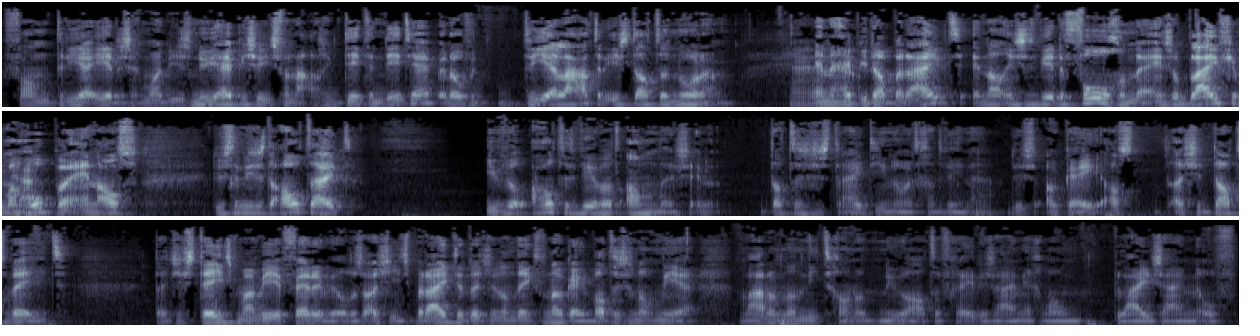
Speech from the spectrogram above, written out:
van drie jaar eerder, zeg maar. Dus nu heb je zoiets van, nou, als ik dit en dit heb, en over drie jaar later is dat de norm. Ja, ja, En dan heb je dat bereikt en dan is het weer de volgende. En zo blijf je maar Ja. hoppen. En als, dus dan is het altijd, je wil altijd weer wat anders. En dat is een strijd die je nooit gaat winnen. Dus oké, als, als je dat weet, dat je steeds maar weer verder wil. Dus als je iets bereikt hebt, dat je dan denkt van oké, wat is er nog meer? Waarom dan niet gewoon ook nu al tevreden zijn en gewoon blij zijn of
